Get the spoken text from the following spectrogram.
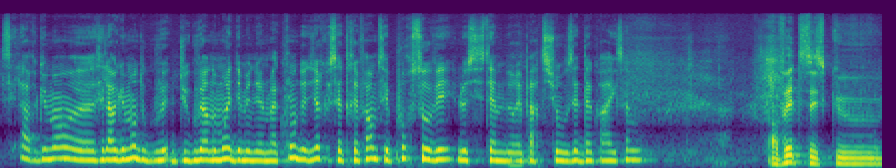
C'est l'argument, c'est l'argument du, gouvernement et d'Emmanuel Macron de dire que cette réforme, c'est pour sauver le système de répartition. Vous êtes d'accord avec ça, vous? En fait, c'est ce que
